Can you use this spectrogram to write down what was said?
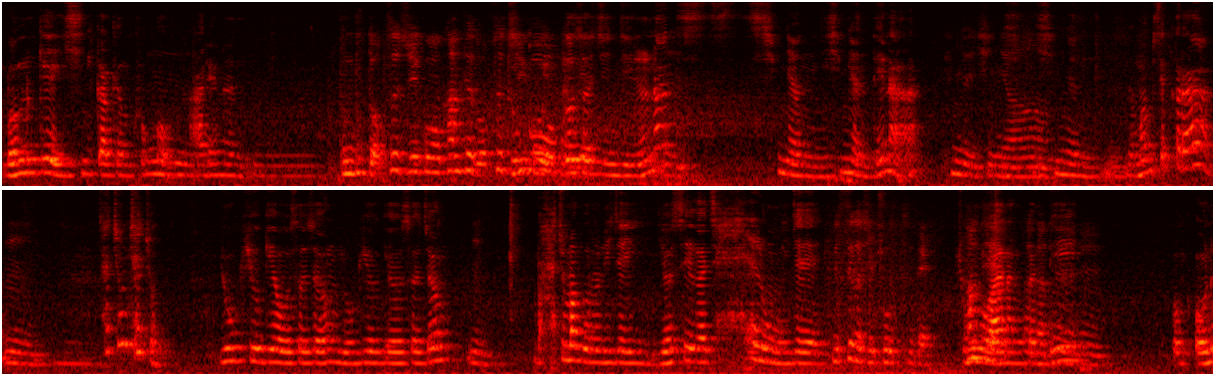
먹는 게 있으니까 그냥 크고 음. 아래는 음. 듬북도 없어지고 감태도 없어지고 이렇게 없어진 지는 한 음. 10년 20년 되나 10년 20년 20년 넘었을 거라 음. 차츰차츰 여기 여기 어서정 여기 여기 어서정 음. 마지막으로 이제 이 여세가 제일 이제 뉴스가 제일 좋던데 좋아하는 건데 네, 네. 어- 어느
